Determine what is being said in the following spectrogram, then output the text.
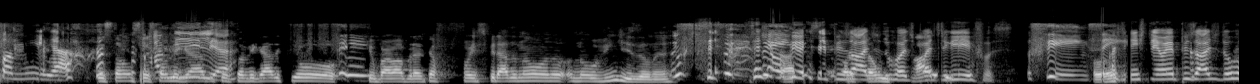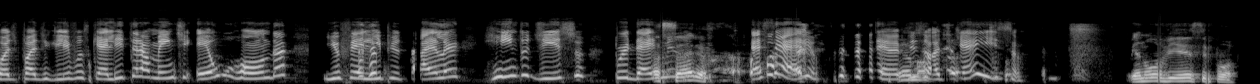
Família. Vocês estão vocês estão ligados, vocês estão ligados que o, que o Barba Branca foi inspirado no, no, no Vin Diesel, né? Você já ouviu esse episódio do Road Podglifos? Sim, Oi? A sim. gente tem um episódio do Road Podglifos que é literalmente eu, o Honda, e o Felipe e o Tyler rindo disso por 10 É minutos. sério? É sério. Tem um Eu não- episódio que é isso. Eu não ouvi esse, pô.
